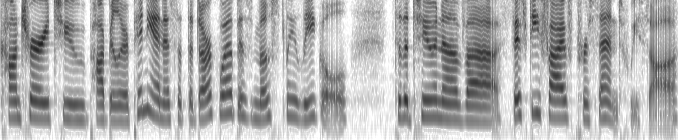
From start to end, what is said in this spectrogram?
Contrary to popular opinion, is that the dark web is mostly legal, to the tune of uh, 55%. We saw,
